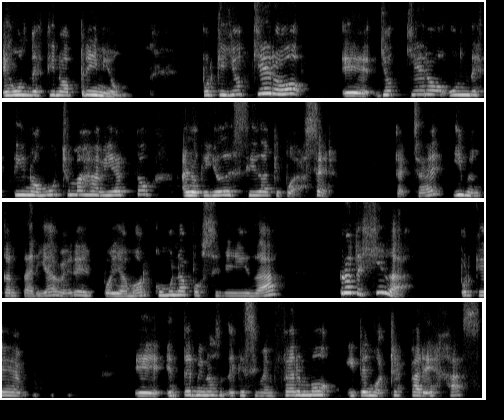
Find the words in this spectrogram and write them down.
es un destino premium, porque yo quiero, eh, yo quiero un destino mucho más abierto a lo que yo decida que pueda hacer. ¿cachai? Y me encantaría ver el poliamor como una posibilidad protegida, porque eh, en términos de que si me enfermo y tengo tres parejas,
